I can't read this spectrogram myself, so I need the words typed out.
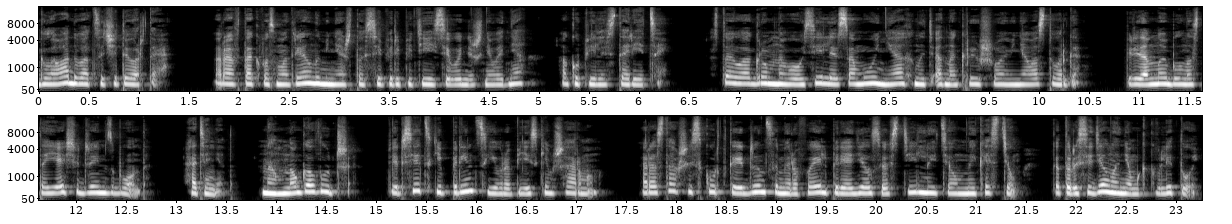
Глава 24. Раф так посмотрел на меня, что все перипетии сегодняшнего дня окупились старицей. Стоило огромного усилия самой не ахнуть от накрывшего меня восторга. Передо мной был настоящий Джеймс Бонд. Хотя нет, намного лучше. Персидский принц с европейским шармом. Расставшись с курткой и джинсами, Рафаэль переоделся в стильный темный костюм, который сидел на нем как влитой.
